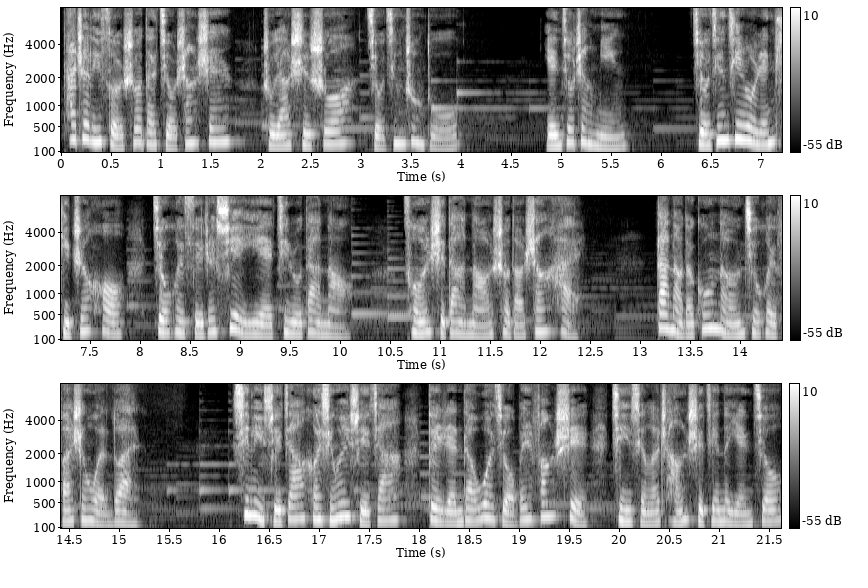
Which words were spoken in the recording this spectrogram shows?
他这里所说的酒伤身，主要是说酒精中毒。研究证明，酒精进入人体之后，就会随着血液进入大脑，从而使大脑受到伤害，大脑的功能就会发生紊乱。心理学家和行为学家对人的握酒杯方式进行了长时间的研究，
